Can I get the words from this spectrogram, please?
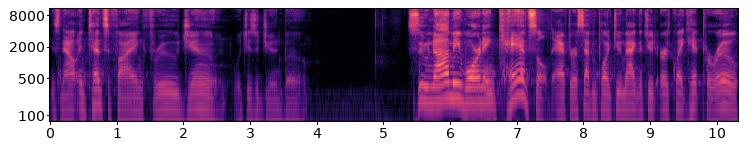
is now intensifying through June, which is a June boom. Tsunami warning canceled after a 7.2 magnitude earthquake hit Peru.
